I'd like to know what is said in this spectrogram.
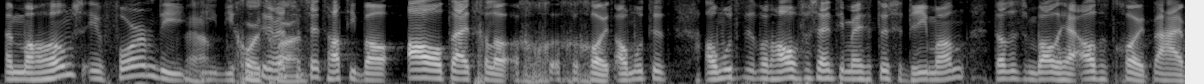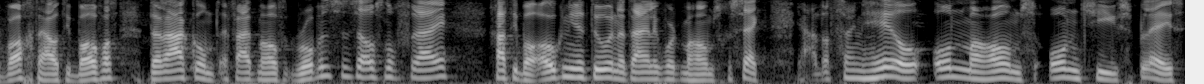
een Mahomes in vorm, die, Ja, die, die goed in de wedstrijd zit, had die bal altijd gegooid. Al moet, het, al moet het op een halve centimeter tussen drie man. Dat is een bal die hij altijd gooit. Nou, hij wacht, hij houdt die bal vast. Daarna komt, even uit mijn hoofd, Robinson zelfs nog vrij. Gaat die bal ook niet naartoe en uiteindelijk wordt Mahomes gesekt. Ja, dat zijn heel on-Mahomes, on-Chiefs plays.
